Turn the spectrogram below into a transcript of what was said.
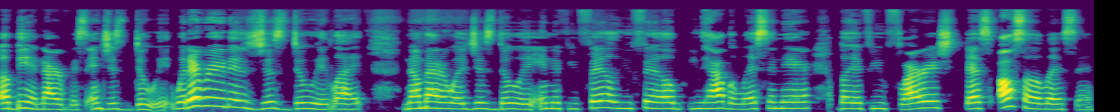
of being nervous and just do it. Whatever it is just do it like no matter what just do it. And if you fail you fail you have a lesson there but if you flourish that's also a lesson.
